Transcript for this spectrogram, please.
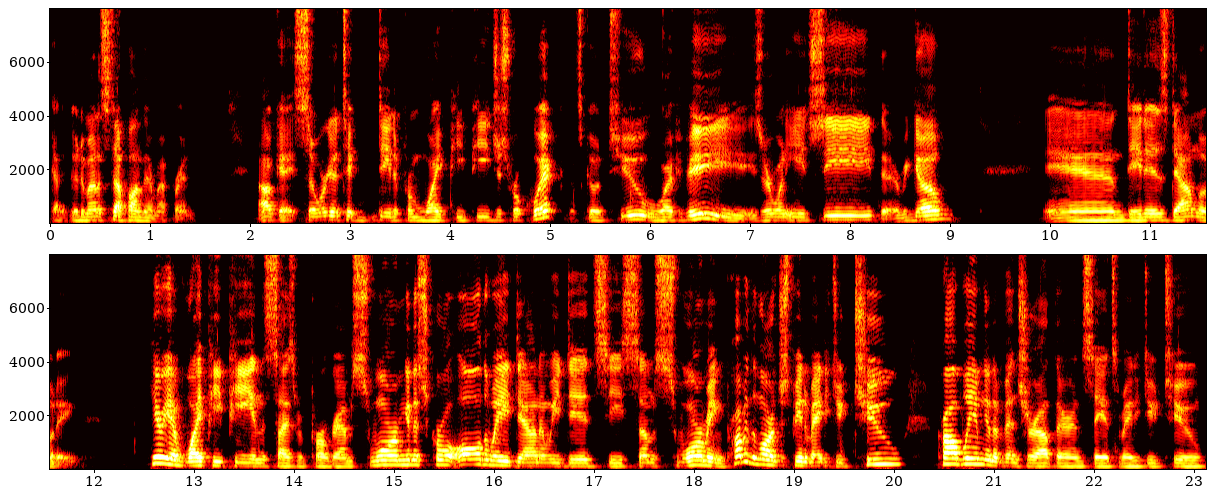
Got a good amount of stuff on there, my friend. Okay, so we're going to take data from YPP just real quick. Let's go to YPP, 01EHC. There we go. And data is downloading. Here we have YPP and the seismic program Swarm. I'm going to scroll all the way down and we did see some swarming. Probably the largest being a magnitude 2. Probably I'm going to venture out there and say it's a magnitude 2.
